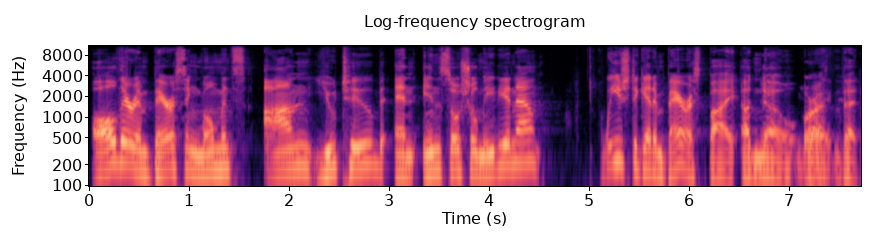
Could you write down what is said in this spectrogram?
all their embarrassing moments on YouTube and in social media now. We used to get embarrassed by a no or a, Right. that.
